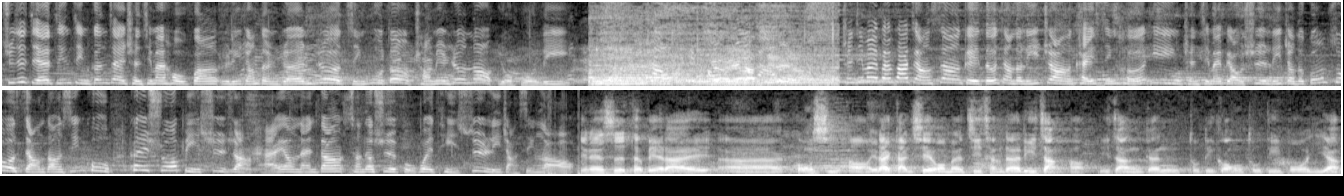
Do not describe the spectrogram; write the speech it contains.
许志杰紧紧跟在陈其迈后方，与里长等人热情互动，场面热闹有活力。颁发奖项给得奖的里长，开心合影。陈其迈表示，里长的工作相当辛苦，可以说比市长还要难当，强调市府会体恤里长辛劳。今天是特别来呃恭喜哈，也来感谢我们基层的里长哈，里长跟土地公、土地伯一样，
